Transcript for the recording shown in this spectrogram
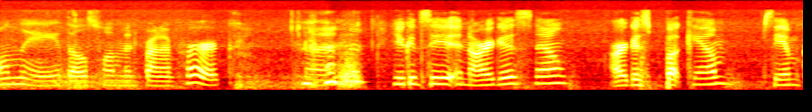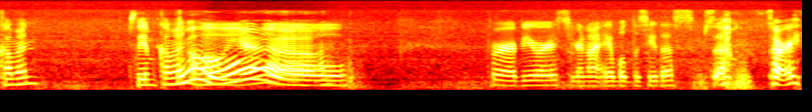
Only they'll swim in front of Herc. You can see it in Argus now. Argus butt cam. See him coming? See him coming? Oh, yeah. For our viewers, you're not able to see this, so sorry.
